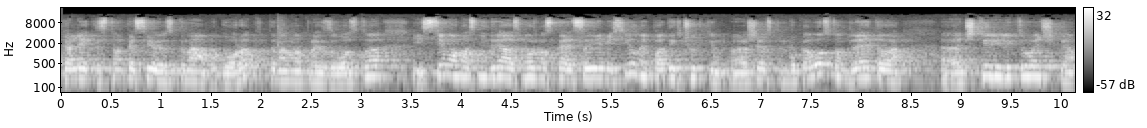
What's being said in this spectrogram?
коллег из станкосервис к нам в город, к нам на производство, и система у нас внедрялась, можно сказать, своими силами, под их чутким шефским руководством, для этого 4 электронщика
